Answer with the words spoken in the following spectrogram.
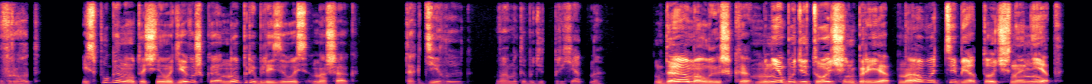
«В рот?» – испуганно уточнила девушка, но приблизилась на шаг. «Так делают? Вам это будет приятно?» «Да, малышка, мне будет очень приятно, а вот тебе точно нет.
